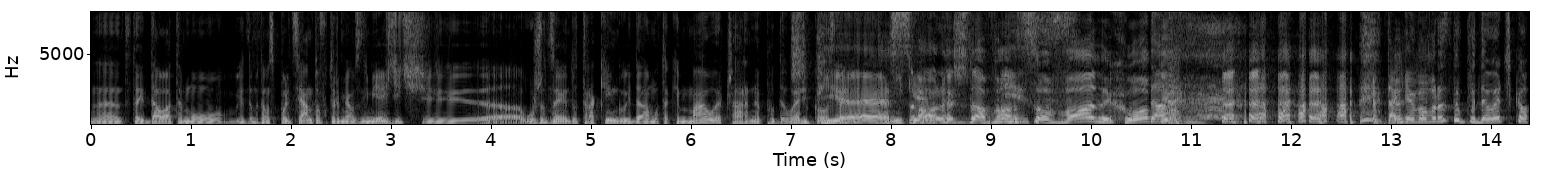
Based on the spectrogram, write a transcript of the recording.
e, tutaj dała temu jednemu tam z policjantów, który miał z nim jeździć, e, urządzenie do trackingu i dała mu takie małe czarne pudełeczko GPS, ależ zaawansowany I... chłopie! takie po prostu pudełeczko,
